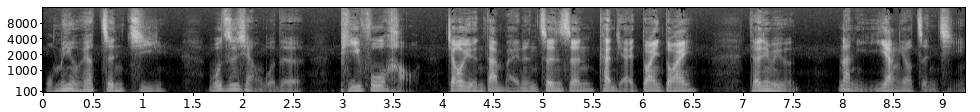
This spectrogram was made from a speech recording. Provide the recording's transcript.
我没有要增肌，我只想我的皮肤好，胶原蛋白能增生，看起来端端。条件朋友，那你一样要增肌。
